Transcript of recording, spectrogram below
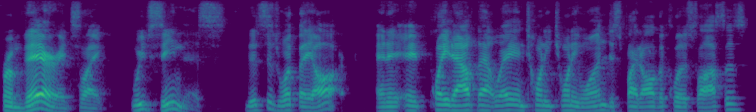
from there it's like we've seen this. This is what they are. And it, it played out that way in 2021 despite all the close losses.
